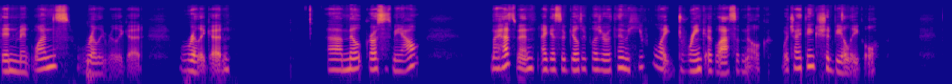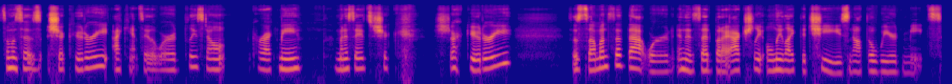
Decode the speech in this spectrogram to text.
thin mint ones, really, really good. Really good. Uh, milk grosses me out. My husband, I guess a guilty pleasure with him, he will like drink a glass of milk, which I think should be illegal. Someone says charcuterie. I can't say the word. Please don't correct me. I'm going to say it's charc- charcuterie. So someone said that word and then said, but I actually only like the cheese, not the weird meats.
